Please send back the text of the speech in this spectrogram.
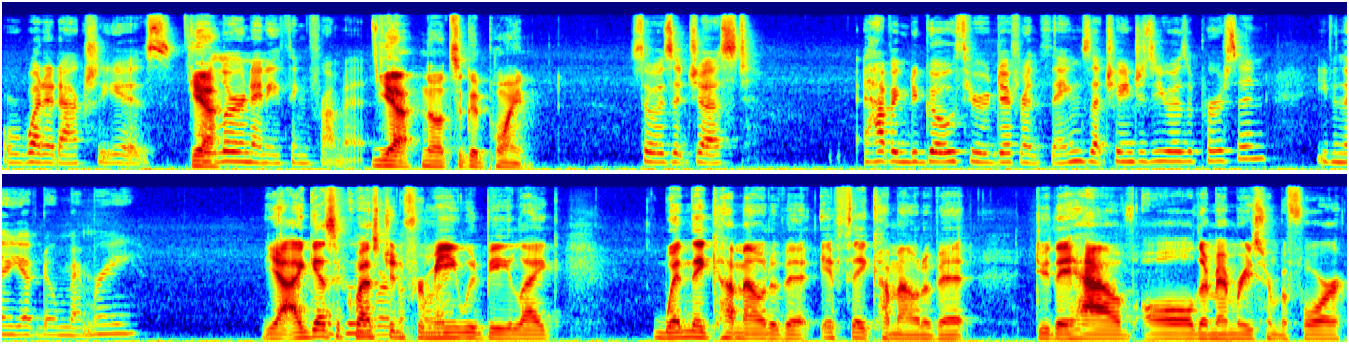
or what it actually is? Yeah. Or learn anything from it. Yeah, no, it's a good point. So is it just having to go through different things that changes you as a person, even though you have no memory? Yeah, I guess a who we were question for me would be like when they come out of it, if they come out of it, do they have all their memories from before?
